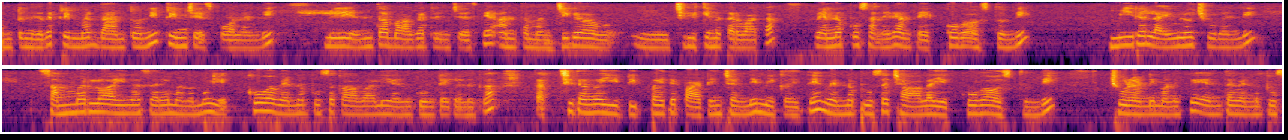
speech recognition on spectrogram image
ఉంటుంది కదా ట్రిమ్మర్ దాంతో ట్రిమ్ చేసుకోవాలండి. మీరు ఎంత బాగా ట్రిమ్ చేస్తే అంత మజ్జిగ చిలికిన తర్వాత వెన్నపూస అనేది అంత ఎక్కువగా వస్తుంది. మీరే లైవ్లో చూడండి. సమ్మర్లో అయినా సరే మనము ఎక్కువ వెన్నపూస కావాలి అనుకుంటే కనుక ఖచ్చితంగా ఈ టిప్ అయితే పాటించండి. మీకైతే వెన్నపూస చాలా ఎక్కువగా వస్తుంది. చూడండి మనకు ఎంత వెన్నపూస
